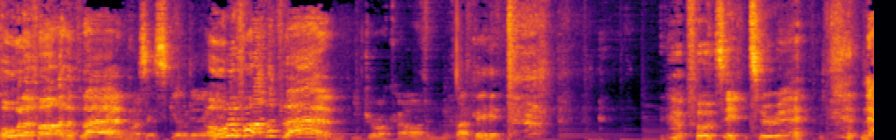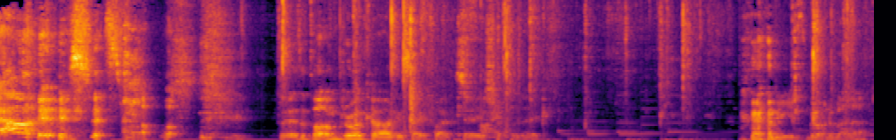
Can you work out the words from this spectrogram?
All a part of the plan. What's it skill doing? All a part of the plan. You draw a card and Okay, hit. 14 to rear. Now it's just. Put it at the bottom, draw a card, it's like 5k, It's shuffle the deck. I knew you'd forgotten about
